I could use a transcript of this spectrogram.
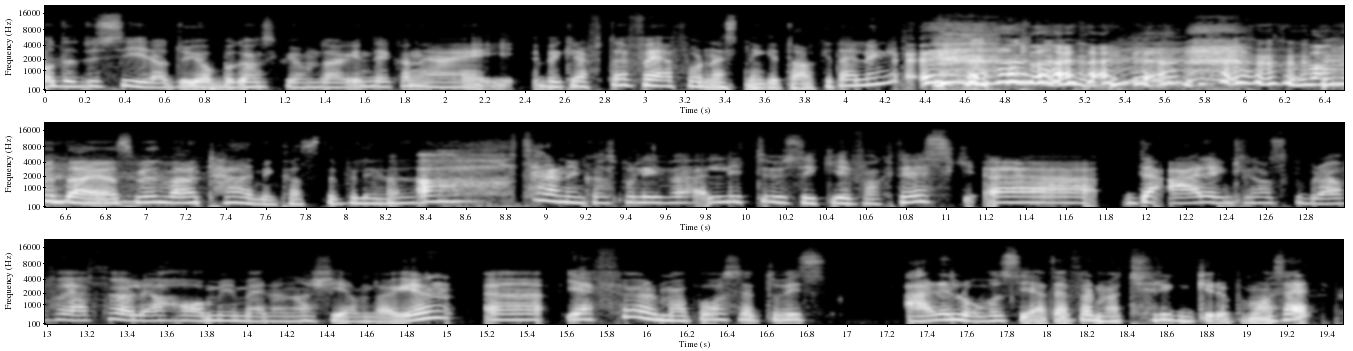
Og det du sier at du jobber ganske mye om dagen, det kan jeg bekrefte, for jeg får nesten ikke tak i deg lenger. Hva med deg, Asmin? Hva er terningkastet på livet? Ah, terningkast på livet. Litt usikker, faktisk. Eh, det er egentlig ganske bra, for jeg føler jeg har mye mer energi om dagen. Eh, jeg føler meg på sett og vis Er det lov å si at jeg føler meg tryggere på meg selv?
